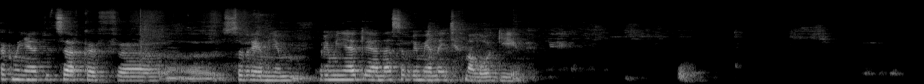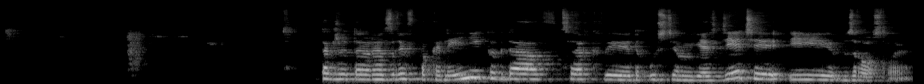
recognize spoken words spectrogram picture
Как меняет церковь э, со временем? Применяет ли она современные технологии? Также это разрыв поколений, когда в церкви, допустим, есть дети и взрослые.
